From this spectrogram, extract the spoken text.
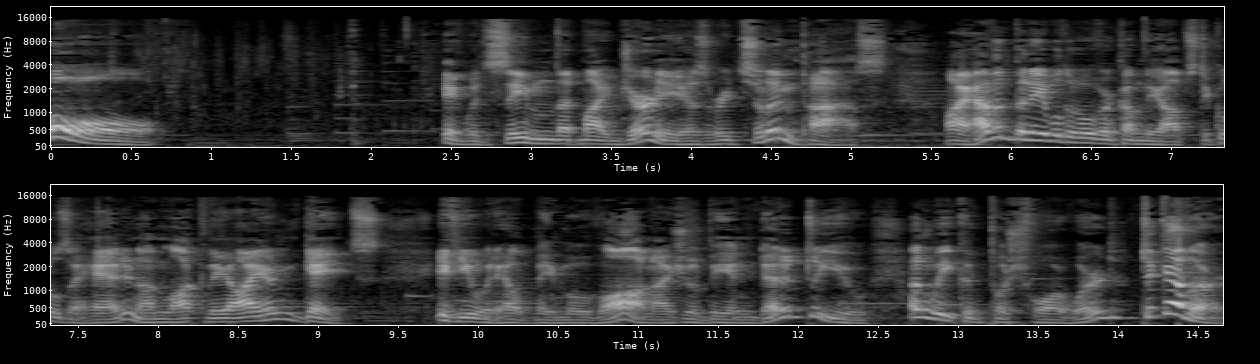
Oh! It would seem that my journey has reached an impasse. I haven't been able to overcome the obstacles ahead and unlock the iron gates. If you would help me move on, I should be indebted to you, and we could push forward together.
